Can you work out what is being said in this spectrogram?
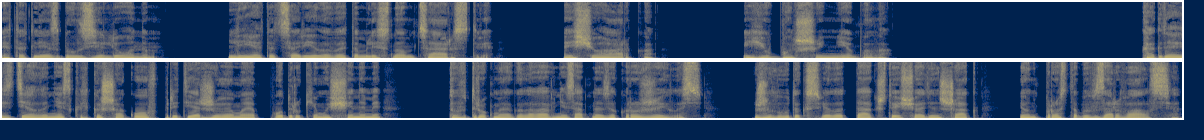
Этот лес был зеленым. Лето царило в этом лесном царстве. А еще арка. Ее больше не было. Когда я сделала несколько шагов, придерживаемая под руки мужчинами, то вдруг моя голова внезапно закружилась. Желудок свело так, что еще один шаг, и он просто бы взорвался.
